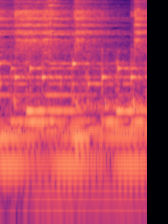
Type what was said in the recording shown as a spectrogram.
Música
